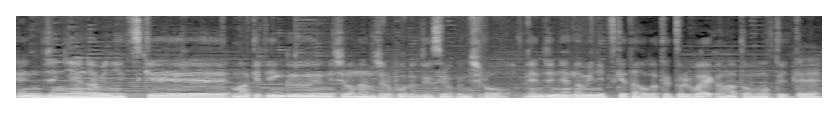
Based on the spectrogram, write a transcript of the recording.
エンジニアが身につけマーケティングにしろ何にしろプロデュース力にしろエンジニアが身につけた方が手っ取り早いかなと思っていて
